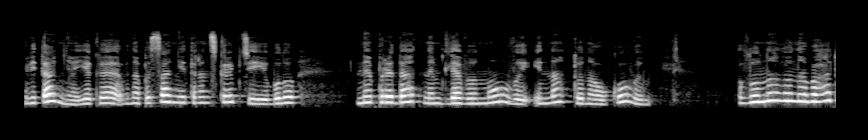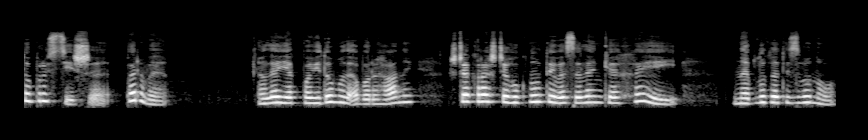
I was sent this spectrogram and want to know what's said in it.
Вітання, яке в написанні транскрипції було непридатним для вимови і надто науковим, лунало набагато простіше перве. Але, як повідомили аборигани, Ще краще гукнути веселеньке хей, не плутати звоно,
